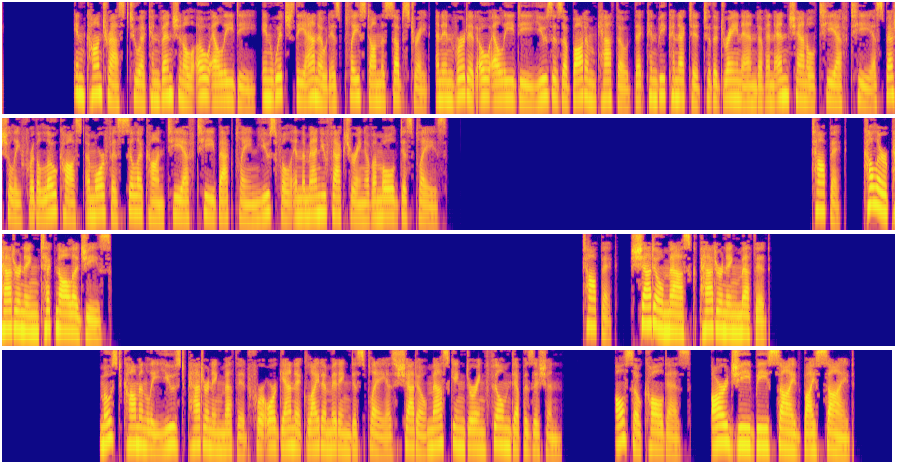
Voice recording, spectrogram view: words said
in contrast to a conventional OLED, in which the anode is placed on the substrate, an inverted OLED uses a bottom cathode that can be connected to the drain end of an N-channel TFT especially for the low-cost amorphous silicon TFT backplane useful in the manufacturing of AMOLED displays. Color patterning technologies Topic: Shadow mask patterning method. Most commonly used patterning method for organic light-emitting display is shadow masking during film deposition. Also called as RGB side-by-side -side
